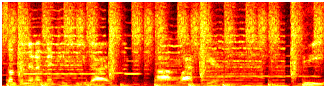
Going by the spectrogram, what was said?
something that I mentioned to you guys uh, last year. The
